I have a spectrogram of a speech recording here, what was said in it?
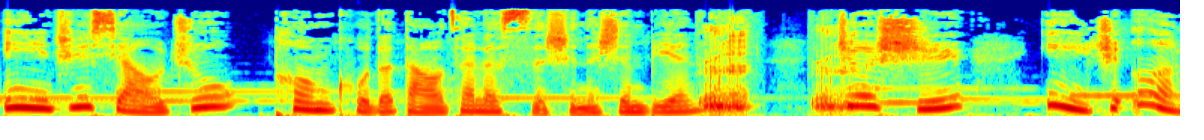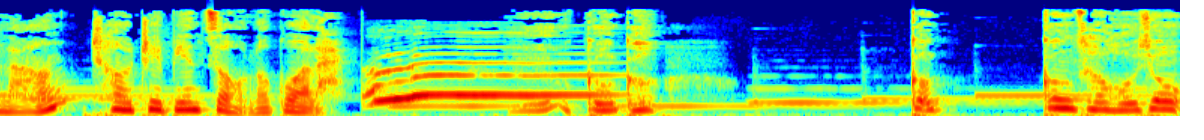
一只小猪痛苦的倒在了死神的身边。这时，一只饿狼朝这边走了过来。刚刚，刚，刚才好像。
